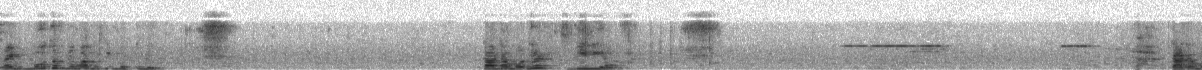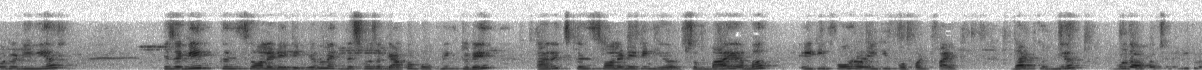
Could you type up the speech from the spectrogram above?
right? Both of them are looking good to me. Tata Motor DVR. Tata Motor DVR is again consolidating. You know, like this was a gap up opening today and it's consolidating here. So buy above 84 or 84.5. That could be a good opportunity to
